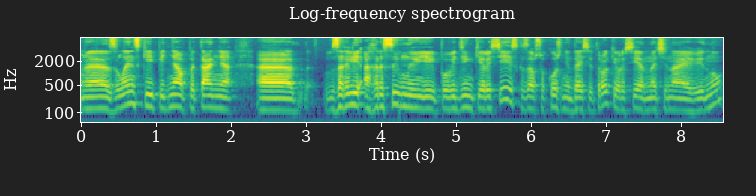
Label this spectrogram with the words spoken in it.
Е, Зеленський підняв питання е, взагалі агресивної поведінки Росії. Сказав, що кожні 10 років Росія починає війну.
